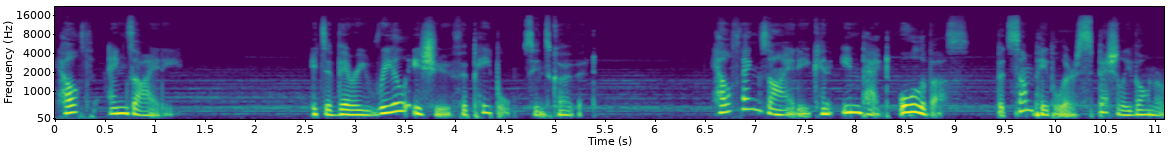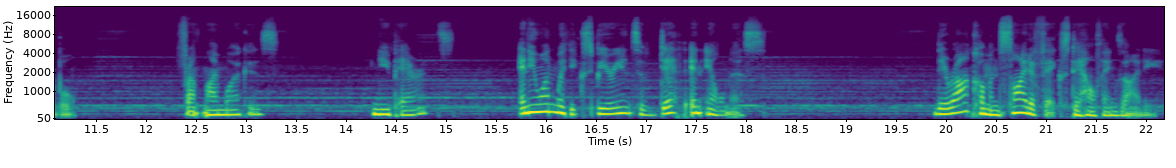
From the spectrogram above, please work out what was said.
health anxiety. It's a very real issue for people since COVID. Health anxiety can impact all of us, but some people are especially vulnerable. Frontline workers, new parents, anyone with experience of death and illness. There are common side effects to health anxiety.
